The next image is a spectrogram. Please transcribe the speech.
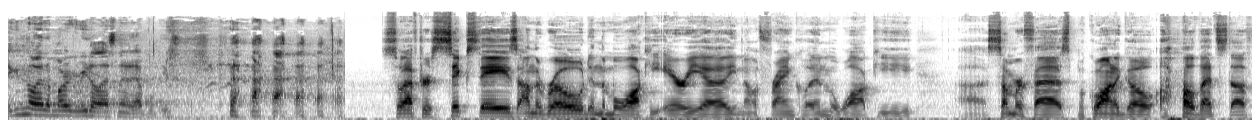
Even though I had a margarita last night at Applebee's. So after six days on the road in the Milwaukee area, you know Franklin, Milwaukee, uh, Summerfest, Mukwonago, all that stuff,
